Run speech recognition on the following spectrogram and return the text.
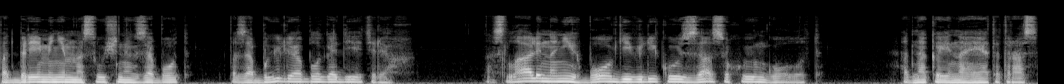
Под бременем насущных забот позабыли о благодетелях. Наслали на них боги великую засуху и голод. Однако и на этот раз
